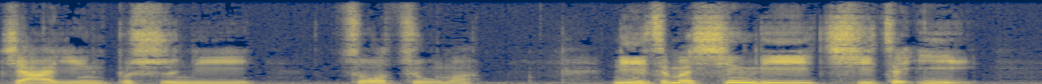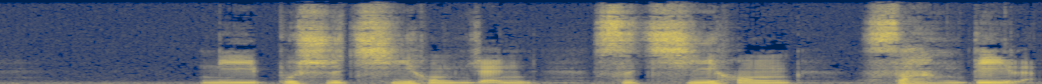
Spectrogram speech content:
价银不是你做主吗？你怎么心里起这意？你不是欺哄人，是欺哄上帝了。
